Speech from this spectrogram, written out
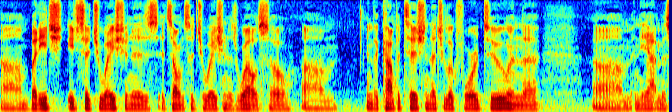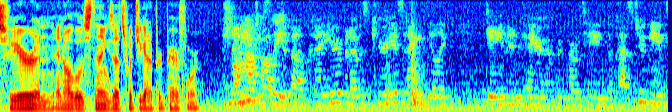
um, but each each situation is its own situation as well. So um, in the competition that you look forward to, and the um, and the atmosphere and, and all those things. That's what you got to prepare for. Sean, you talked about Kaiir, but I was curious how you feel like Dane and Kaiir have been rotating the past two games,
